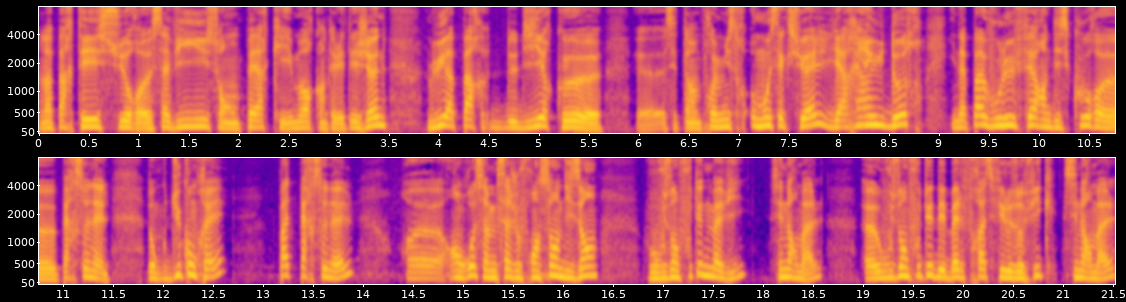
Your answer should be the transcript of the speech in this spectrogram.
un aparté sur euh, sa vie, son père qui est mort quand elle était jeune. Lui, à part de dire que euh, c'est un Premier ministre homosexuel, il n'y a rien eu d'autre. Il n'a pas voulu faire un discours euh, personnel. Donc du concret, pas de personnel. en gros, c'est un message aux Français en disant, vous vous en foutez de ma vie, c'est normal. Euh, vous vous en foutez des belles phrases philosophiques, c'est normal.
